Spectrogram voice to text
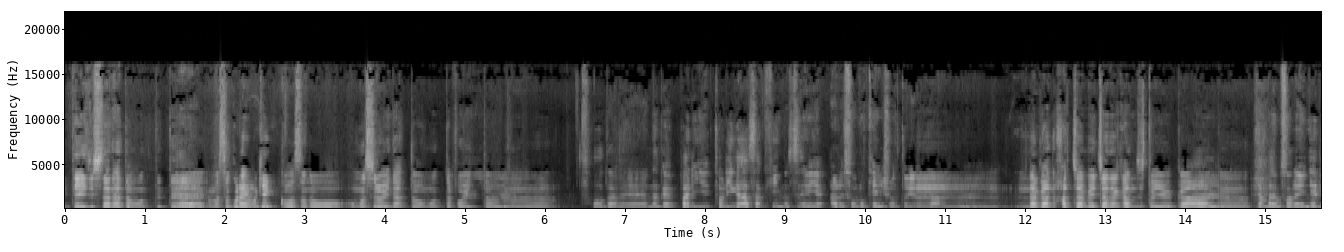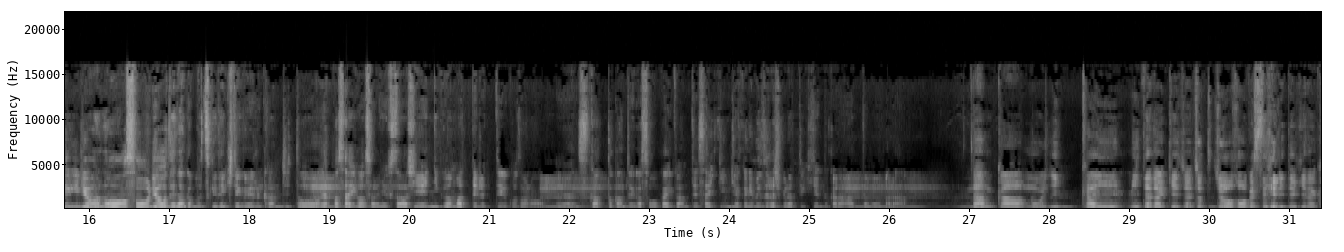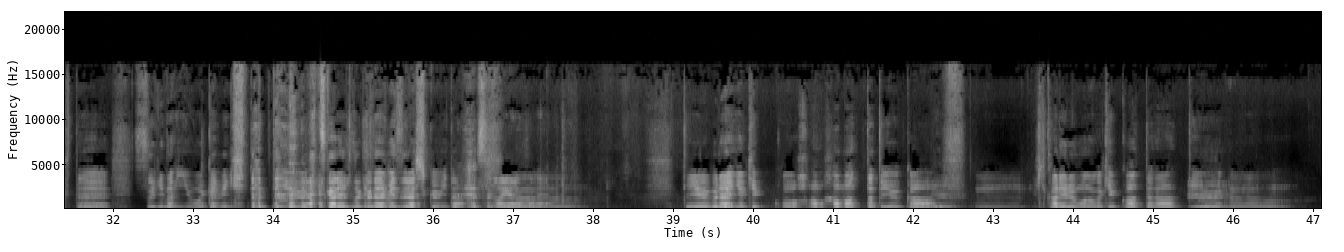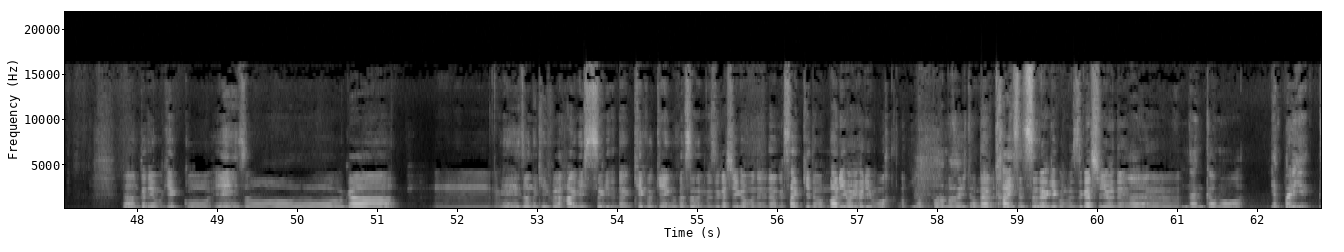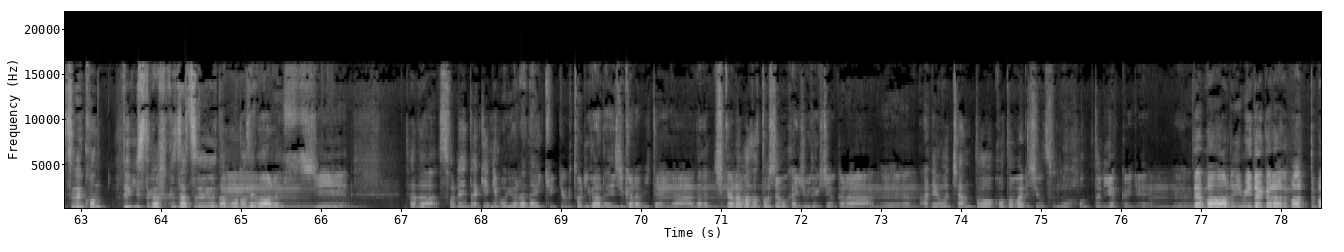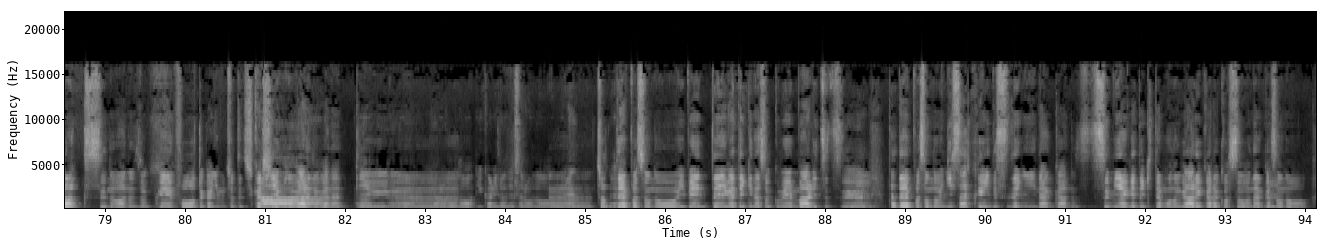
提示したなと思ってて、はい。まあ、そこら辺も結構その面白いなと思ったポイント。ううんんそうだね。なんかやっぱりトリガー作品の常にあるそのテンションというか。うん。なんかあのはちゃめちゃな感じというか、やっぱでもそのエネルギー量の総量でなんかぶつけてきてくれる感じと、うん。やっぱ最後はそれにふさわしいエンディングが待ってるっていうことの、うんうん。スカッと感というか爽快感って最近逆に珍しくなってきてるのかなって思うから、んなんかもう一回見ただけじゃちょっと情報が整理できなくて、うん。次の日にもう一回見に行ったっていう 2日連続で珍しく見た。すごいよねそれうん。っていうぐらいには結構ははまったというか、うん。うん、惹かれるものが結構あったなっていう。うん。うん。なんかでも結構映像が、うん、映像の起伏が激しすぎて、なんか結構言語化するの難しいかもね。なんかさっきのマリオよりも、よっぽどむずいと思う。なんか解説するのが結構難しいよね。う。ん。なんかもうやっぱりすごいコンテキストが複雑なものではあるし、ただそれだけにもよらない結局トリガーの絵力みたいなうん。なんか力技としても回収できちゃうから、ううん。んあれをちゃんと言葉にしようとするのは本当に厄介で、ううん。ん、でまあある意味だからマッドマックスのあの続編4とかにもちょっと近しいものがあるのかなっていう。なるほど怒りのデスロード、ね。うん。ちょっとやっぱそのイベント映画的な側面もありつつ、ん。ただやっぱその2作品ですでになんかあの積み上げてきたものがあるからこそなんかその、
